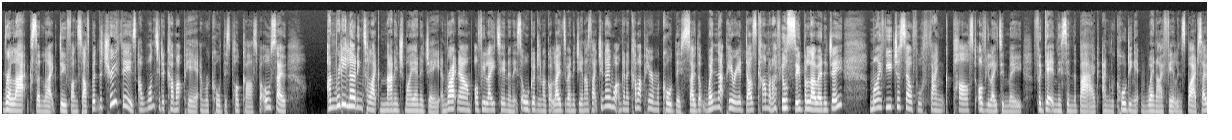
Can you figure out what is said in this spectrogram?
relax and like do fun stuff. But the truth is, I wanted to come up here and record this podcast, but also I'm really learning to like manage my energy. And right now I'm ovulating and it's all good and I've got loads of energy. And I was like, do you know what? I'm going to come up here and record this so that when that period does come and I feel super low energy, my future self will thank past ovulating me for getting this in the bag and recording it when I feel inspired. So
